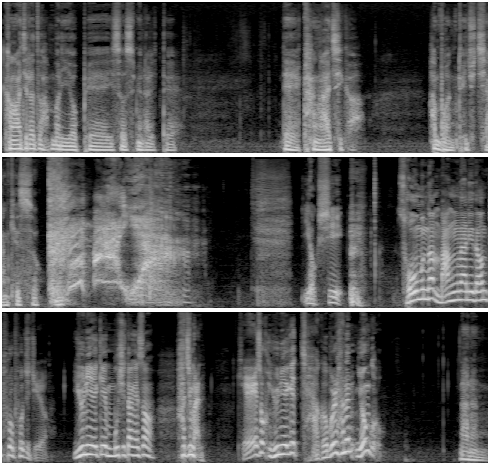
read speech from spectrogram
강아지라도 한 마리 옆에 있었으면 할 때 내 강아지가 한번 돼주지 않겠소? 역시 소문난 망나니다운 프로포즈지요. 윤희에게 무시당해서 하지만 계속 윤희에게 작업을 하는 영국. 나는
